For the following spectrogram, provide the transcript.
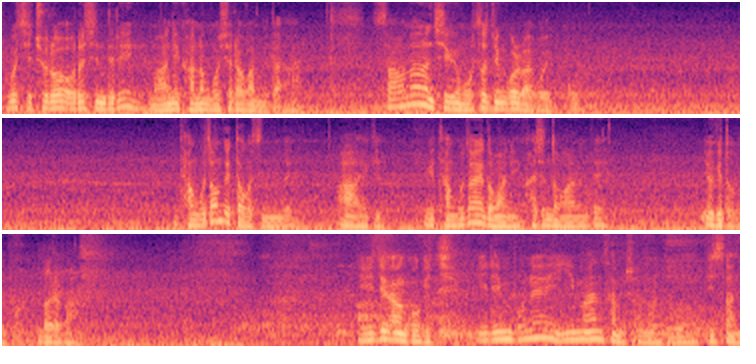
그곳이 주로 어르신들이 많이 가는 곳이라고 합니다. 사우나는 지금 없어진 걸로 알고 있고 당구장도 있다고 했었는데 아 여기 여기 당구장에도 많이 가신다고 하는데 여기도 그렇고 노래방. 이지강 고깃집 1인분에 23,000원. 비싸네.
